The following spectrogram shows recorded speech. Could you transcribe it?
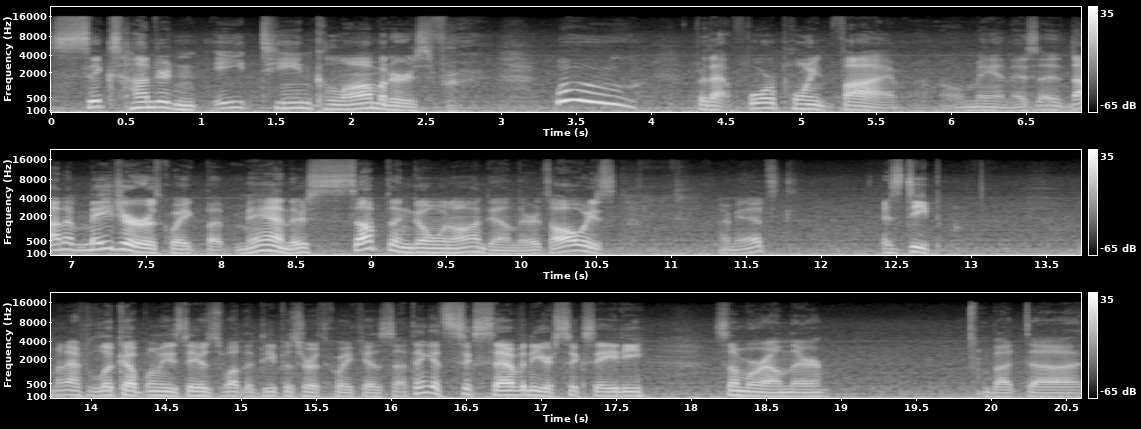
618 kilometers for, woo, for that 4.5. Oh man, it's not a major earthquake, but man, there's something going on down there. It's always, I mean, it's, it's deep. I'm gonna have to look up one of these days what the deepest earthquake is. I think it's 670 or 680, somewhere around there. But, uh,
